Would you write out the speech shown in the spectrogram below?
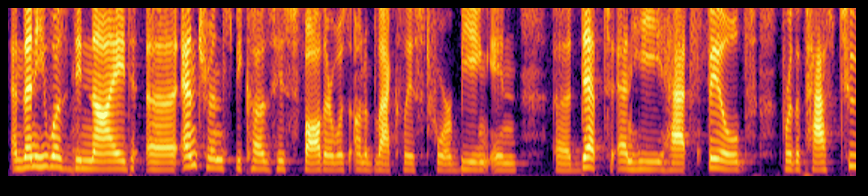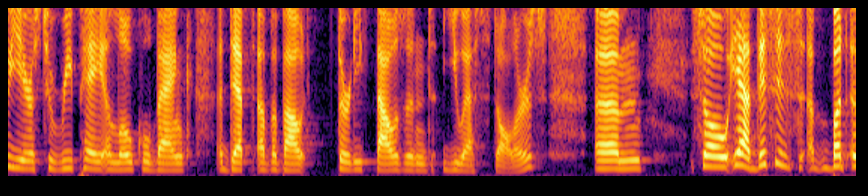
And then he was denied uh, entrance because his father was on a blacklist for being in uh, debt and he had failed for the past two years to repay a local bank a debt of about 30,000 US dollars. Um, so yeah, this is, but uh,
